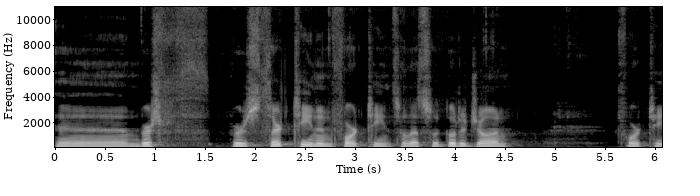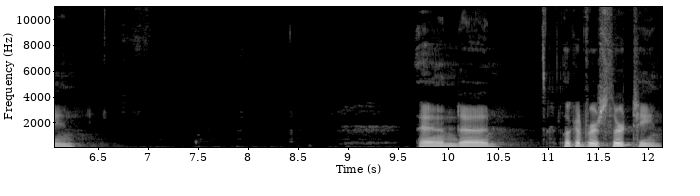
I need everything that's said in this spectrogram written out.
And verse verse 13 and 14. So let's go to John 14. And uh, look at verse 13.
